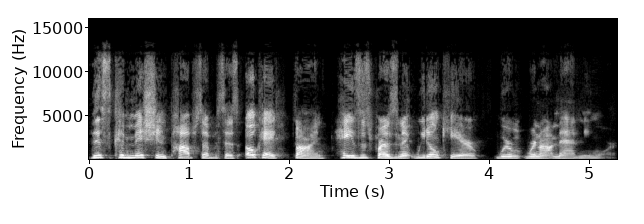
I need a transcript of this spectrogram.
this commission pops up and says, "Okay, fine, Hayes is president. We don't care. We're we're not mad anymore."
